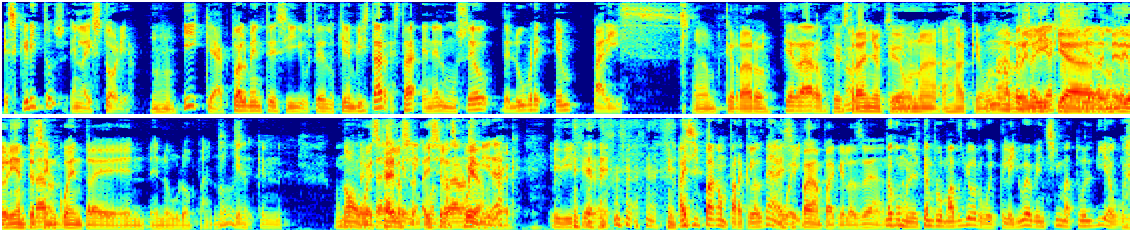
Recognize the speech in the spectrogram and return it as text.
escritos en la historia. Y que actualmente, si ustedes lo quieren visitar, está en el Museo del Louvre en París. Ah, qué raro. Qué raro. Qué ¿no? extraño que Sí, una, ajá, que una que reliquia de Medio Oriente se encuentre en, en Europa, ¿no? Sí, que- No, güey, es que ahí los- la ahí se las cuidan, en güey. Y dijera, ahí sí pagan para que las vean, ahí sí pagan para que los vean. No como en el Templo Mayor, güey, que le llueve encima todo el día, güey.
